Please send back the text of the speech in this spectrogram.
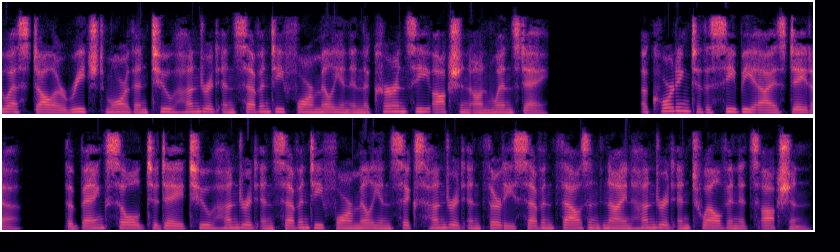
US dollar reached more than 274 million in the currency auction on Wednesday. According to the CBI's data, the bank sold today 274,637,912 in its auction.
